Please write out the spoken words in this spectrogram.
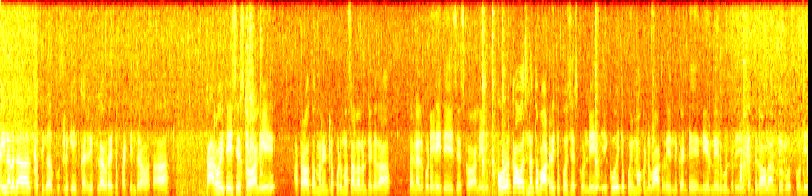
ఫైనల్గా కొద్దిగా గుడ్లకి కర్రీ ఫ్లేవర్ అయితే పట్టిన తర్వాత కారం అయితే వేసేసుకోవాలి. ఆ తర్వాత మన ఇంట్లో పొడి మసాలాలు ఉంటాయి కదా ధనియాల పొడి అయితే వేసేసుకోవాలి. కూరకు కావాల్సినంత వాటర్ అయితే పోసేసుకోండి. ఎక్కువైతే పొయ్యమోకండి వాటర్ ఎందుకంటే నీరు నీరుగా ఉంటుంది మనకు ఎంత కావాలో అంతే పోసుకోండి.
